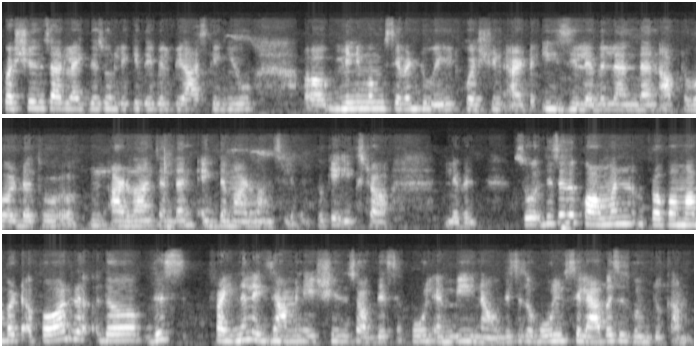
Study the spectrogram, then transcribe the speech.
questions are like this only. They will be asking you uh, minimum seven to eight question at easy level and then afterward the uh, advanced and then exam advanced level okay extra level. So this is a common proforma but for the this final examinations of this whole mb now this is a whole syllabus is going to come.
